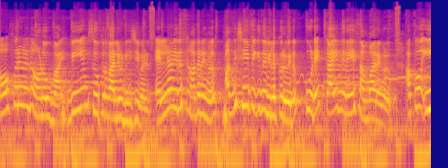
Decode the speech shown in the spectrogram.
ഓഫറുകളുടെ ഓണവുമായി V M super value D G world എല്ലാവിധ സാധനങ്ങളും അതിശയിപ്പിക്കുന്ന വിലക്കുറവിലും കൂടെ കൈ നിറയെ സമ്മാനങ്ങളും. അപ്പോ ഈ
